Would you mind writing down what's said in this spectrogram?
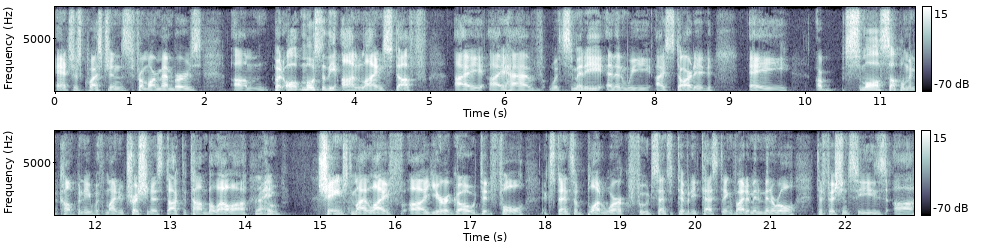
answers questions from our members. Um, but all, most of the online stuff I I have with Smitty, and then we I started a a small supplement company with my nutritionist, Dr. Tom Balella, Right. who changed my life uh, a year ago. Did full extensive blood work, food sensitivity testing, vitamin mineral deficiencies, uh,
